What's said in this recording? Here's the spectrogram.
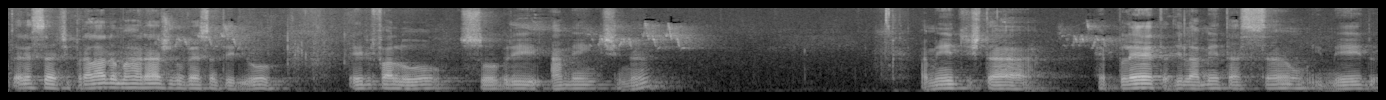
interessante, para lá do Maharaj, no verso anterior, ele falou sobre a mente, né? A mente está repleta de lamentação e medo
